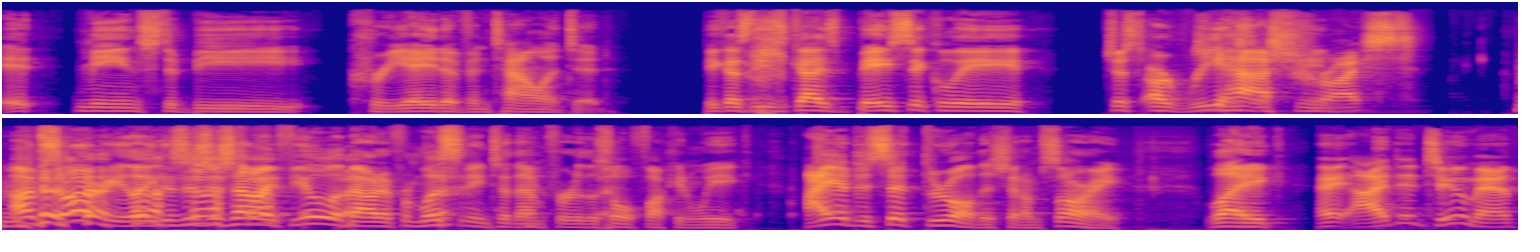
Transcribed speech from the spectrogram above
it means to be creative and talented. Because these guys basically just are Jesus rehashing Christ. I'm sorry. Like this is just how I feel about it from listening to them for this whole fucking week. I had to sit through all this shit. I'm sorry. Like, Hey, I did too, man.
